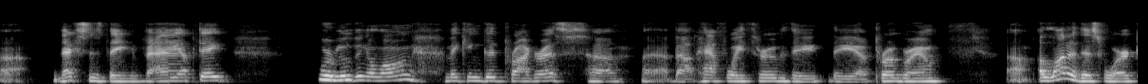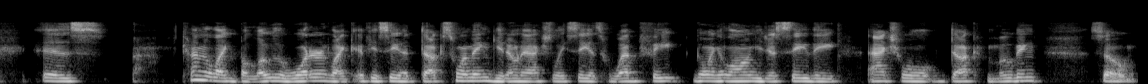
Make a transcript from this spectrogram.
Uh, next is the VATI update. We're moving along, making good progress. Uh, about halfway through the the uh, program. Um, a lot of this work is kind of like below the water. Like if you see a duck swimming, you don't actually see its web feet going along. You just see the actual duck moving. So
